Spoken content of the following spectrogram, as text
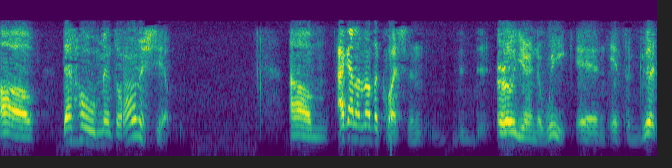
of that whole mental ownership. Um, I got another question earlier in the week, and it's a good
